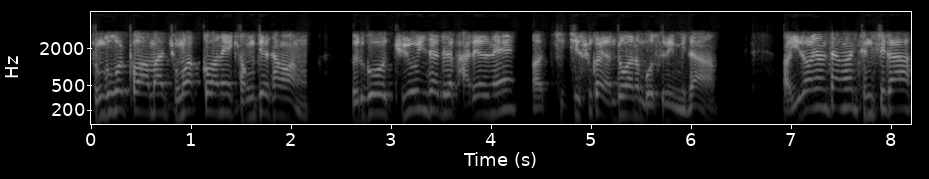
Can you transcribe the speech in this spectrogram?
중국을 포함한 중화권의 경제 상황 그리고 주요 인사들의 발언에 어, 지수가 연동하는 모습입니다. 어, 이런 현상은 증시가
